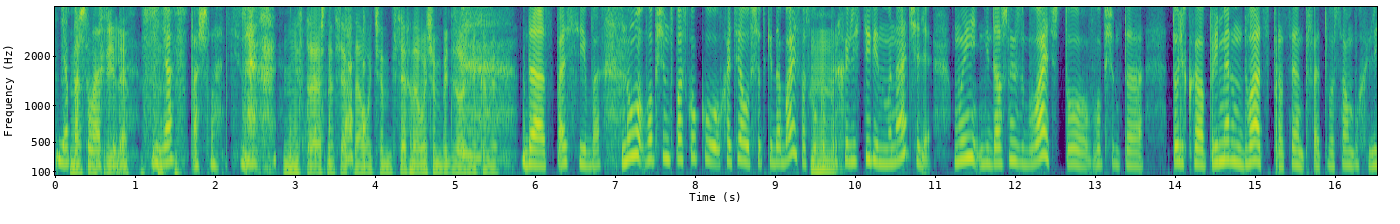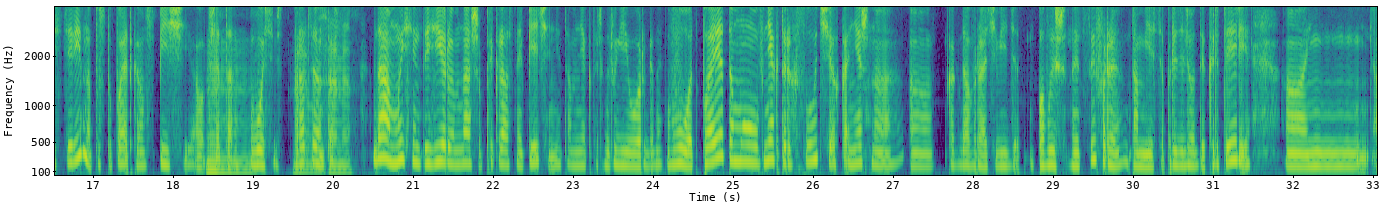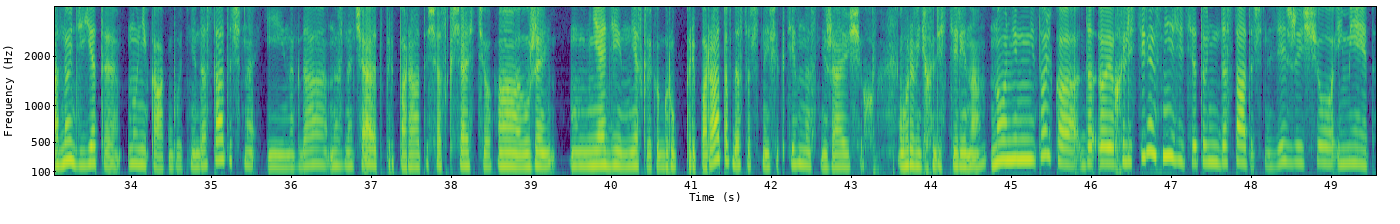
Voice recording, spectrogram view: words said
Я пошла отсюда. Я пошла отсюда. Не страшно, всех научим. Всех научим быть зольниками. Да, спасибо. Ну, в общем-то, поскольку хотела все-таки добавить, поскольку mm-hmm. про холестерин мы начали, мы не должны забывать, что, в общем-то, только примерно 20% этого самого холестерина поступает к нам с пищей, а вообще-то mm-hmm. 80%. Мы сами да, мы синтезируем нашу прекрасную печень и там некоторые другие органы. Вот, поэтому в некоторых случаях, конечно, э, когда врач видит повышенные цифры, там есть определенные критерии, одной диеты, ну, никак будет недостаточно, и иногда назначают препараты. Сейчас, к счастью, э, уже не один, несколько групп препаратов достаточно эффективно снижающих уровень холестерина. Но не, не только э, холестерин снизить это недостаточно. Здесь же еще имеет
